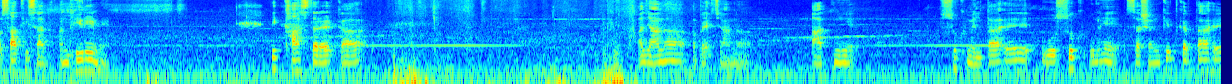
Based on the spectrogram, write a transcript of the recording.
और साथ ही साथ अंधेरे में एक खास तरह का अजाना, अपहचाना, आत्मीय सुख मिलता है। वो सुख उन्हें सशंकित करता है।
